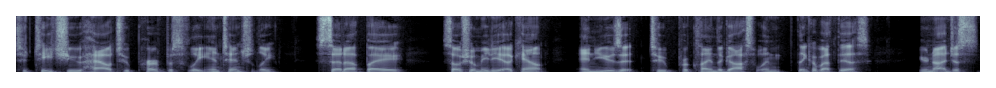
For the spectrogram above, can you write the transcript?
to teach you how to purposefully, intentionally set up a social media account and use it to proclaim the gospel. And think about this you're not just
